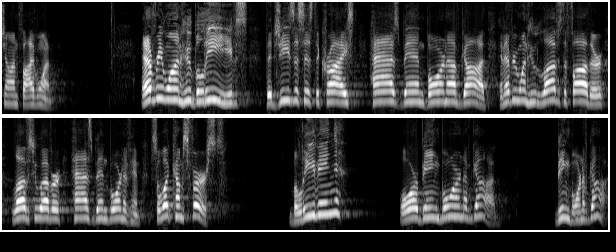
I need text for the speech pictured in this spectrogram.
John 5 1. Everyone who believes that Jesus is the Christ has been born of God. And everyone who loves the Father loves whoever has been born of him. So, what comes first? Believing or being born of God? Being born of God.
